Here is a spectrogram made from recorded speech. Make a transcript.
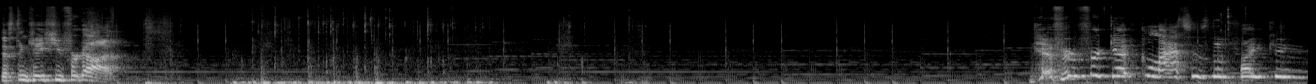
Just in case you forgot. Never forget glasses the Viking.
